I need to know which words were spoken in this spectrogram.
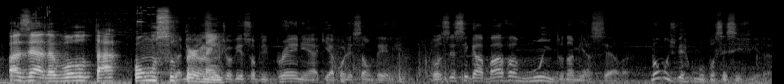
Rapaziada, eu vou lutar com o Superman. de ouvir sobre Brainiac e a coleção dele. Você se gabava muito na minha cela. Vamos ver como você se vira.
